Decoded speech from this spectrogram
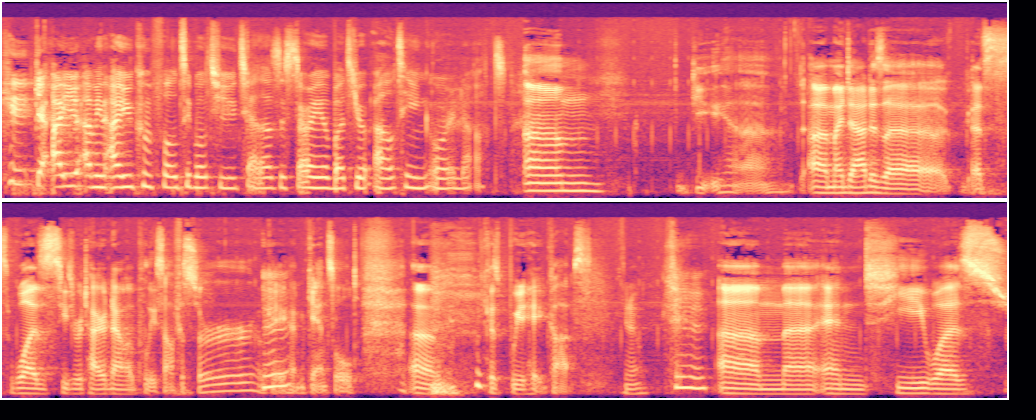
can, can- are you? I mean, are you comfortable to tell us a story about your outing or not? Um. Yeah. Uh, my dad is a as was he's retired now a police officer. Okay, I'm canceled because we hate cops. You know. Um. uh, and he was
